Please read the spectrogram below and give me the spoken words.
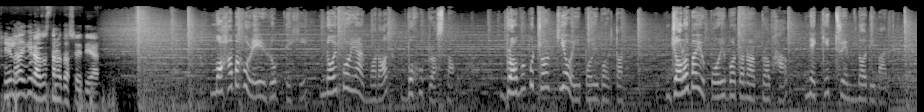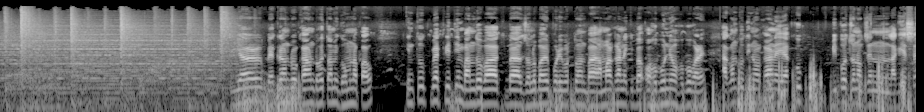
ফিল হয় কি ৰাজস্থানত আছোঁ এতিয়া। মহাবাহুৰ এই ৰূপ দেখি নৈপৰীয়াৰ মনত বহু প্ৰশ্ন। ব্ৰহ্মপুত্ৰৰ কিয় এই পৰিৱৰ্তন? জলবায়ু পৰিৱৰ্তনৰ প্ৰভাৱ নে কৃত্ৰিম নদীবাদ ইয়াৰ বেকগ্ৰাউণ্ডৰ কাৰণটো হয়তো আমি গম নাপাওঁ কিন্তু কিবা কৃত্ৰিম বান্ধ বা কিবা জলবায়ুৰ পৰিৱৰ্তন বা আমাৰ কাৰণে কিবা অশোভনীয় হ'ব পাৰে আগন্তুক দিনৰ কাৰণে এয়া খুব বিপদজনক যেন লাগি আছে।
